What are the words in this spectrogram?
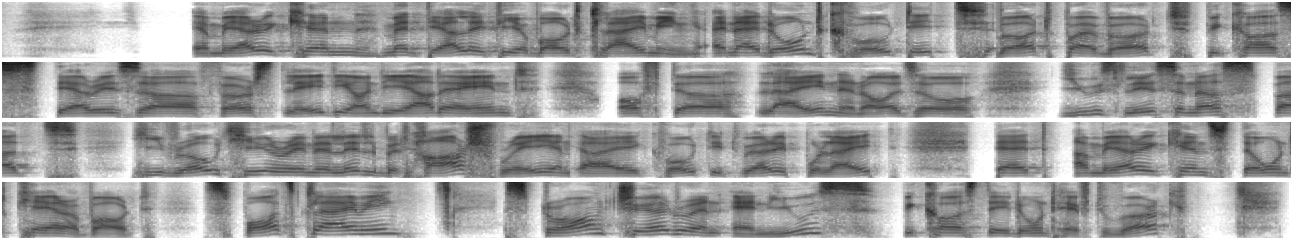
American mentality about climbing. And I don't quote it word by word because there is a first lady on the other end of the line and also use listeners. But he wrote here in a little bit harsh way, and I quote it very polite, that Americans don't care about sports climbing, strong children and youth because they don't have to work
